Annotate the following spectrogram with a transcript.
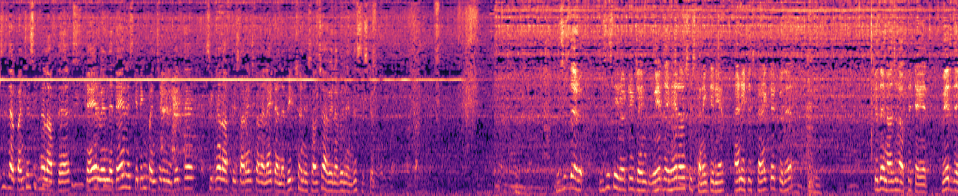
This is the puncture signal of the tire. When the tire is getting punctured, you will get the signal of this orange color light and the beep sound is also available in this system. This is the this is the rotary joint where the air hose is connected here and it is connected to the to the nozzle of the tire where the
